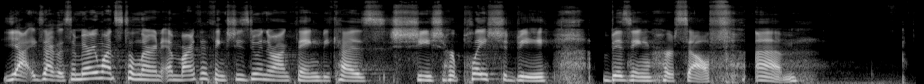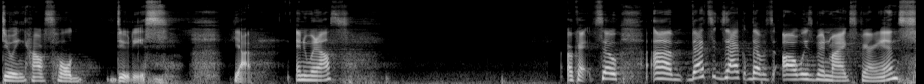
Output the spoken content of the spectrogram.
Yeah, exactly. So Mary wants to learn, and Martha thinks she's doing the wrong thing because she her place should be busying herself, um, doing household duties. Yeah. Anyone else? Okay, so um, that's exactly that was always been my experience,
